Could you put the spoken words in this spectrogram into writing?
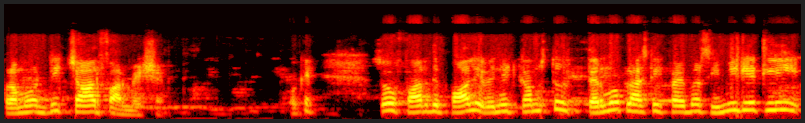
promote the char formation okay. So for the poly when it comes to thermoplastic fibers immediately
